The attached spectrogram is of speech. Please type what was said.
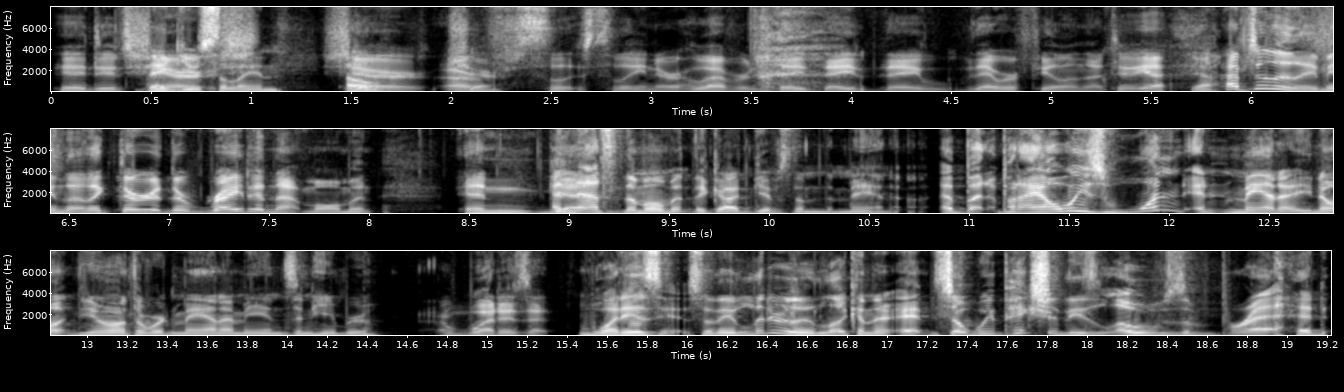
Yeah, dude. Thank you, Celine. Cher, Oh, or Cher. Celine or whoever. They, they, they, they were feeling that too. Yeah, Yeah. absolutely. I mean, like they're they're right in that moment, and And that's the moment that God gives them the manna. Uh, But but I always wonder and manna. You know you know what the word manna means in Hebrew? What is it? What is it? So they literally look in there. So we picture these loaves of bread,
